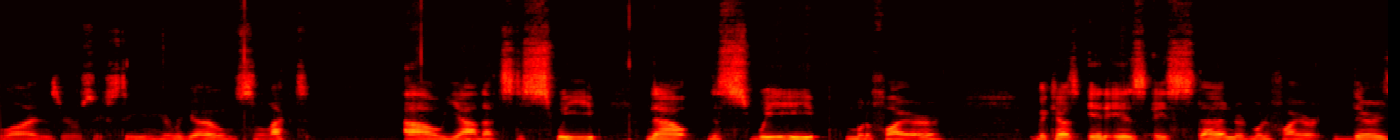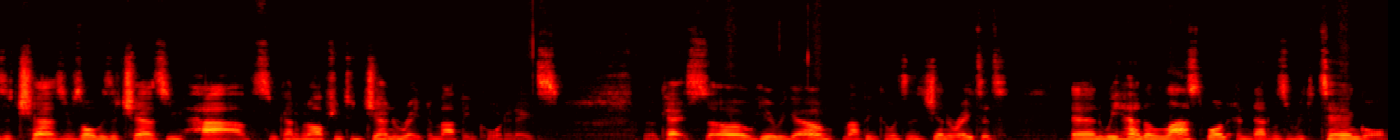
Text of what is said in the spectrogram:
line 016, here we go, select. Oh yeah, that's the sweep. Now the sweep modifier because it is a standard modifier, there is a chance, there's always a chance you have some kind of an option to generate the mapping coordinates. Okay, so here we go. Mapping coordinates generated. And we had the last one, and that was rectangle.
